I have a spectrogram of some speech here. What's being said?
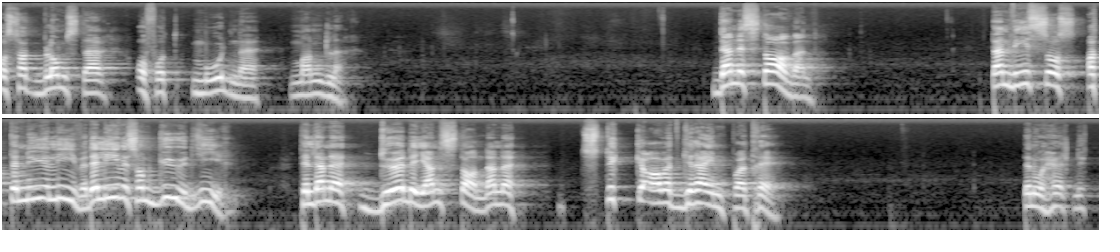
og satt blomster og fått modne mandler. Denne staven den viser oss at det nye livet, det livet som Gud gir til denne døde gjenstand, denne stykket av et grein på et tre Det er noe helt nytt.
